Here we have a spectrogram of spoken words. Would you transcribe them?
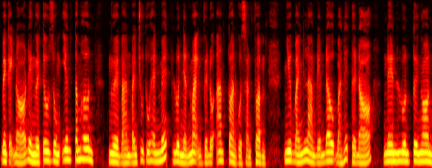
Bên cạnh đó, để người tiêu dùng yên tâm hơn, người bán bánh trung thu handmade luôn nhấn mạnh về độ an toàn của sản phẩm, như bánh làm đến đâu bán hết tới đó nên luôn tươi ngon.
